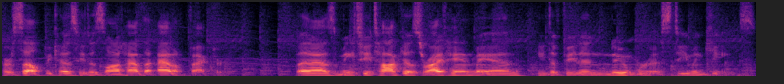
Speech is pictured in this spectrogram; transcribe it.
herself because he does not have the Adam Factor but as Michitaka's right-hand man, he defeated numerous Demon Kings.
